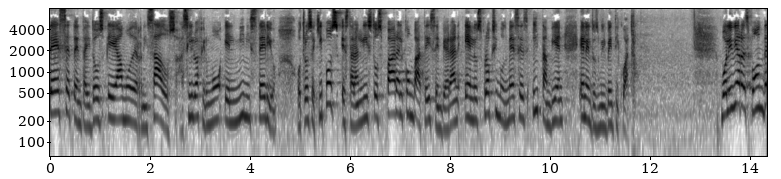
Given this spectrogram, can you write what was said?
T-72EA modernizados, así lo afirmó el ministerio. Otros equipos estarán listos para el combate y se enviarán en los próximos meses y también en el 2024. Bolivia responde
